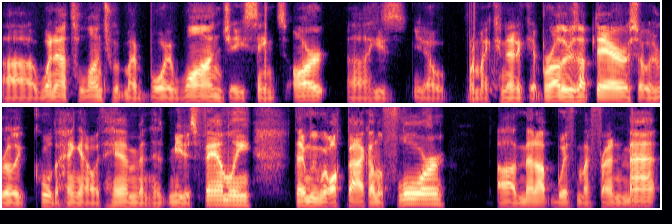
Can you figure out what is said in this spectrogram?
Uh, went out to lunch with my boy Juan J Saints Art. Uh, he's you know one of my Connecticut brothers up there, so it was really cool to hang out with him and his, meet his family. Then we walked back on the floor, uh, met up with my friend Matt,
